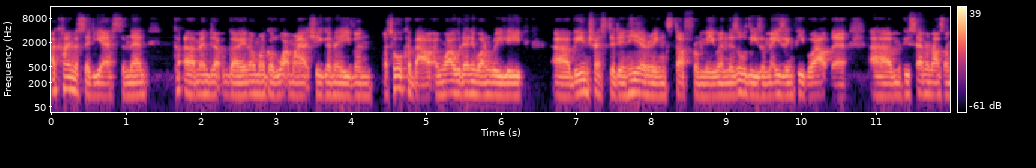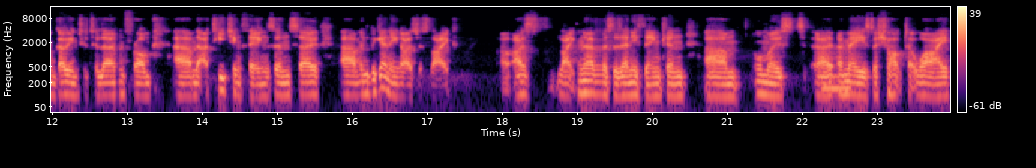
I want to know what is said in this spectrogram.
I kind of said yes. And then um, ended up going, oh my God, what am I actually going to even talk about? And why would anyone really uh, be interested in hearing stuff from me when there's all these amazing people out there um, whose seminars I'm going to to learn from um, that are teaching things. And so um, in the beginning, I was just like, I was like nervous as anything and um, almost uh, mm. amazed or shocked at why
